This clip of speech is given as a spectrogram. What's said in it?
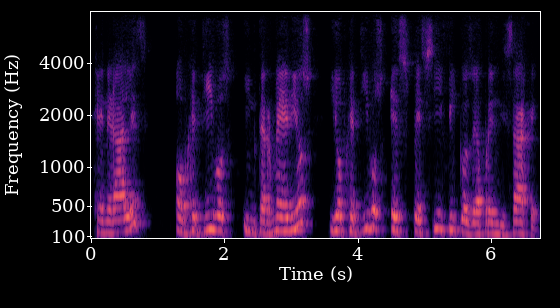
generales, objetivos intermedios y objetivos específicos de aprendizaje.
